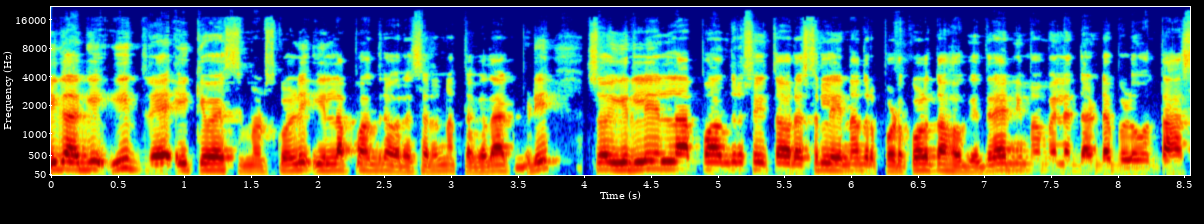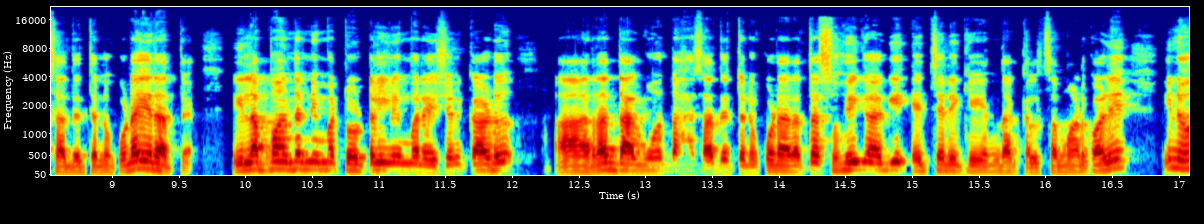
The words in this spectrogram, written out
ಹೀಗಾಗಿ ಇದ್ರೆ ಈ ಕೆ ವೈ ಸಿ ಮಾಡಿಸ್ಕೊಳ್ಳಿ, ಇಲ್ಲಪ್ಪ ಅಂದ್ರೆ ಅವ್ರ ಹೆಸರನ್ನ ತೆಗೆದಾಕ್ಬಿಡಿ. ಸೊ ಇರ್ಲಿಲ್ಲಪ್ಪ ಅಂದ್ರೆ ಸಹಿತ ಅವ್ರ ಹೆಸರಲ್ಲಿ ಏನಾದ್ರು ಪಡ್ಕೊಳ್ತಾ ಹೋಗಿದ್ರೆ ನಿಮ್ಮ ಮೇಲೆ ದಂಡ ಬೀಳುವಂತಹ ಸಾಧ್ಯತೆನೂ ಕೂಡ ಇರತ್ತೆ. ಇಲ್ಲಪ್ಪ ಅಂದ್ರೆ ನಿಮ್ಮ ಟೋಟಲ್ ನಿಮ್ಮ ರೇಷನ್ ಕಾರ್ಡ್ ರದ್ದಾಗುವಂತಹ ಸಾಧ್ಯತೆನೂ ಕೂಡ ಇರುತ್ತೆ. ಸೊ ಹೀಗಾಗಿ ಎಚ್ಚರಿಕೆಯಿಂದ ಕೆಲಸ ಮಾಡ್ಕೊಳ್ಳಿ. ಇನ್ನು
